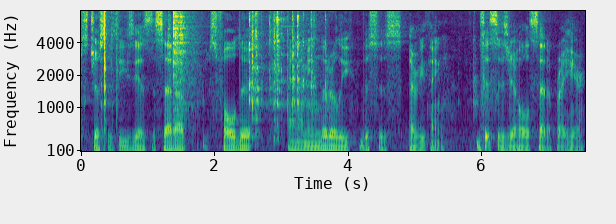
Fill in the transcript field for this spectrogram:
it's just as easy as the setup. Just fold it. And I mean, literally, this is everything. This is your whole setup right here.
